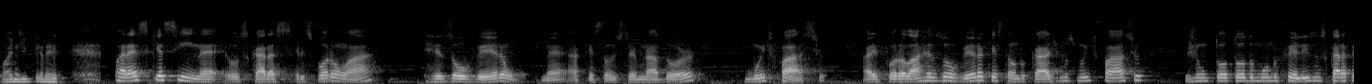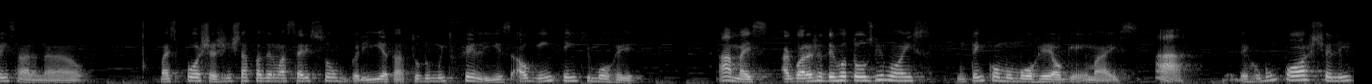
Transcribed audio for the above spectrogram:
Pode crer. Parece que assim, né? Os caras, eles foram lá, resolveram, né, a questão do exterminador muito fácil. Aí foram lá, resolveram a questão do Cadmus muito fácil, juntou todo mundo feliz, os caras pensaram, não. Mas poxa, a gente tá fazendo uma série sombria, tá tudo muito feliz, alguém tem que morrer. Ah, mas agora já derrotou os vilões, não tem como morrer alguém mais. Ah, derruba um poste ali.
